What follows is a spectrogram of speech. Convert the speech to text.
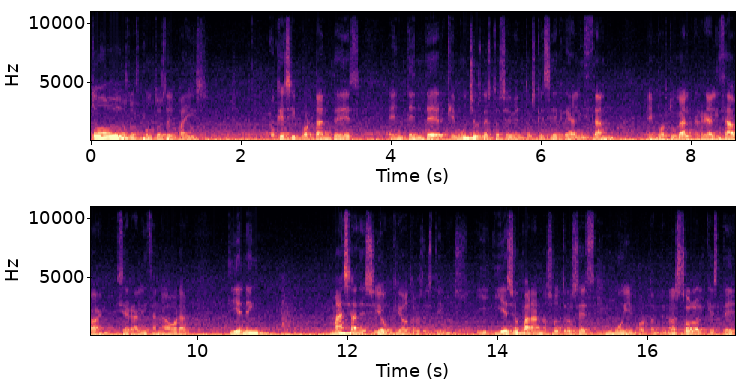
todos los puntos del país. Lo que es importante es entender que muchos de estos eventos que se realizan en Portugal, realizaban y se realizan ahora, tienen más adhesión que otros destinos. Y, eso para nosotros es muy importante. No es solo el que esté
